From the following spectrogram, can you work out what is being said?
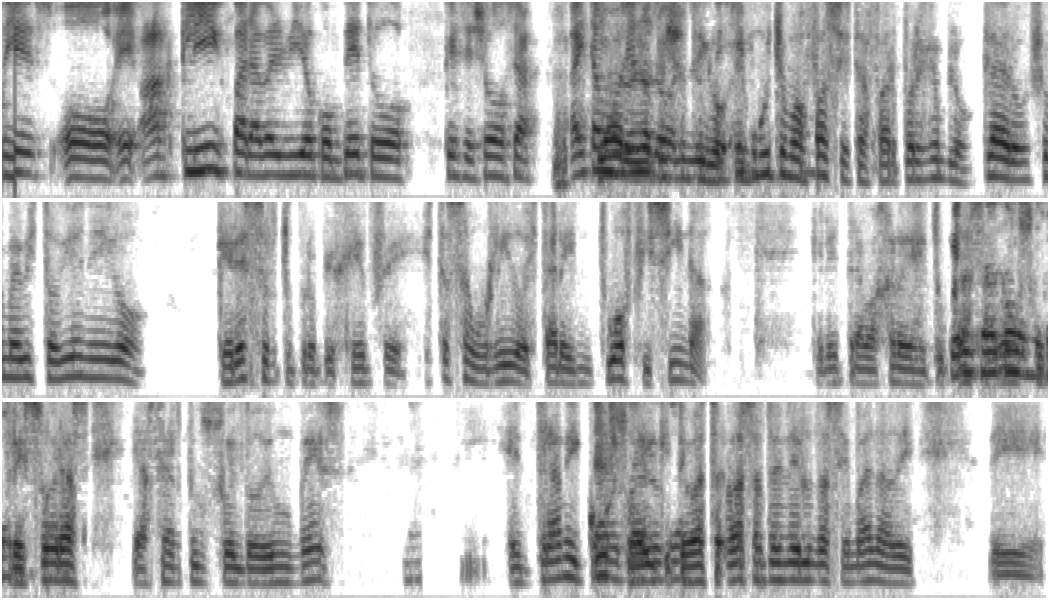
10 o eh, haz clic para ver el video completo, qué sé yo, o sea, ahí estamos claro, viendo lo que lo- yo lo te digo, que es mucho más fácil estafar. Por ejemplo, claro, yo me he visto bien y digo, querés ser tu propio jefe, estás aburrido de estar en tu oficina, querés trabajar desde tu ¿Querés casa dos o tres horas y hacerte un sueldo de un mes. Entra a mi curso claro, ahí que te vas, a- vas a tener una semana de, de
